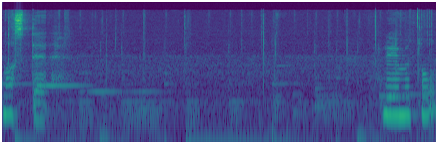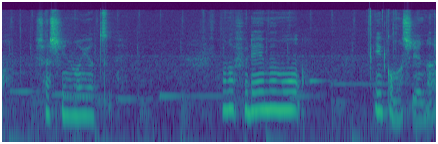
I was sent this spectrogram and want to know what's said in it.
マステ。フレームと写真のやつ。このフレームもいいかもしれない。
